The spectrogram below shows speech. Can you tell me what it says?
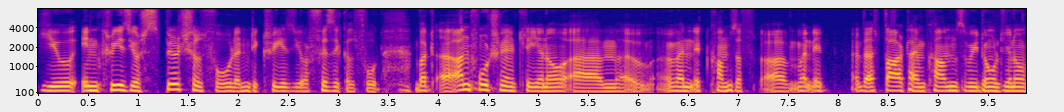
you increase your spiritual food and decrease your physical food. But uh, unfortunately, you know, um, uh, when it comes of uh, when it the iftar time comes, we don't, you know,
